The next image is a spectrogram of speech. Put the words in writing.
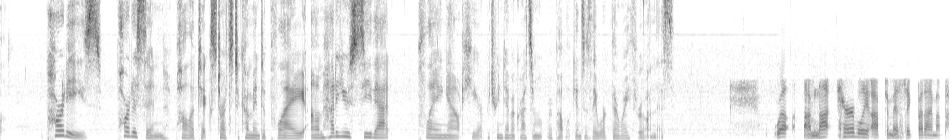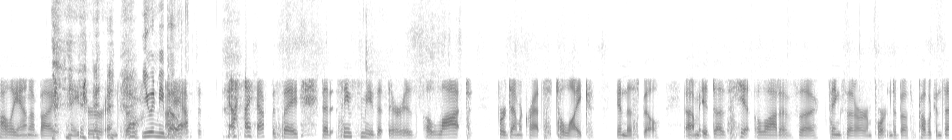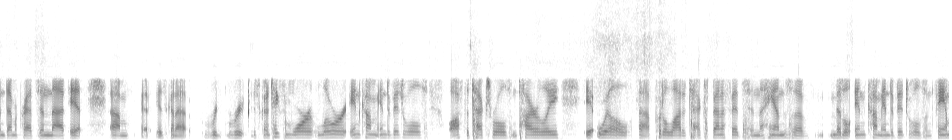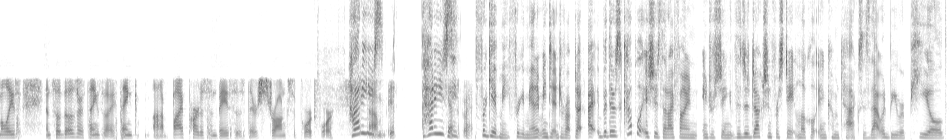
parties, partisan politics starts to come into play. Um, how do you see that playing out here between Democrats and Republicans as they work their way through on this? Well, I'm not terribly optimistic, but I'm a Pollyanna by nature, and so you and me both. I have to, I have to say that it seems to me that there is a lot for Democrats to like in this bill um, it does hit a lot of uh, things that are important to both Republicans and Democrats in that it um, is going to re- re- it's going to take some more lower income individuals off the tax rolls entirely. It will uh, put a lot of tax benefits in the hands of middle income individuals and families, and so those are things that I think on a bipartisan basis there's strong support for. How do you? Um, it, how do you see? forgive me, forgive me. I didn't mean to interrupt. I, I, but there's a couple of issues that I find interesting. The deduction for state and local income taxes that would be repealed.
